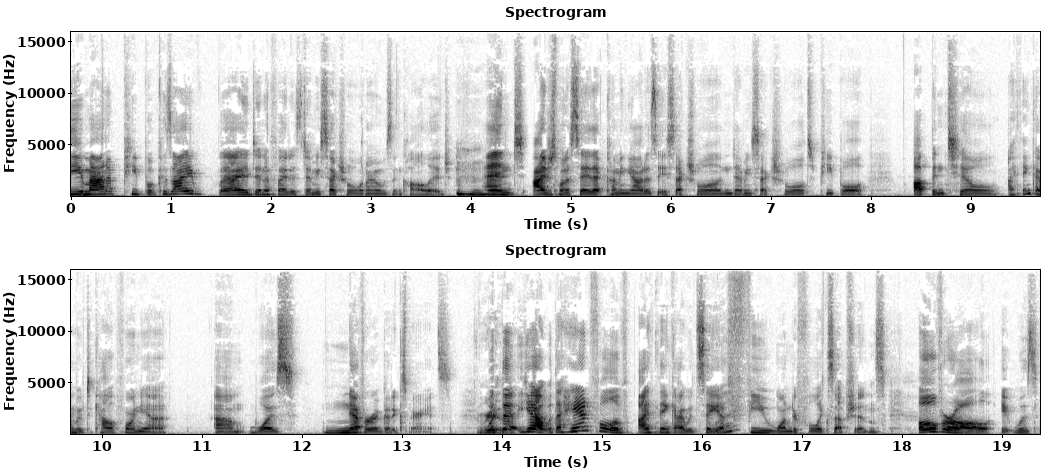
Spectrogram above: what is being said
the amount of people because I I identified as demisexual when I was in college, and I just want to say that coming out as asexual and demisexual to people up until I think I moved to California um, was never a good experience. With Really? the yeah, with a handful of I think I would say a few wonderful exceptions. Overall, it was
